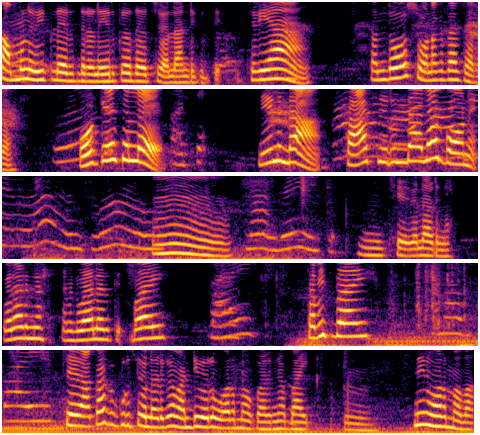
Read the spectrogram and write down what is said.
கம்முன்னு வீட்டில் இருந்துடணும் இருக்கிறத வச்சு விளாண்டுக்கிட்டு சரியா? சந்தோஷம் உனக்கு தான் சொல்கிறேன் ஓகே சொல்லு. நீனு தான் காசு இருந்தால் தான் போனேன். ம். ம் சரி விளாடுங்க விளாடுங்க எனக்கு வேலை இருக்குது பாய் கவிஸ் பாய் சரி அக்காவுக்கு கொடுத்து விளாடுங்க வண்டி வரும். ஓரமாக உட்காருங்க. பாய் ம். நீ ஓரமாக வா.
